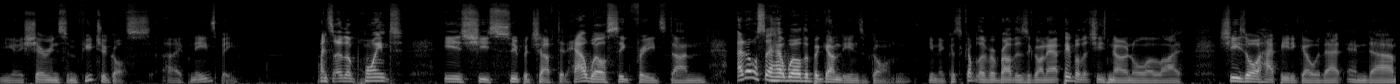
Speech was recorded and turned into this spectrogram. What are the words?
you know sharing some future goss uh, if needs be. And so the point is she's super chuffed at how well Siegfried's done and also how well the Burgundians have gone. You know, because a couple of her brothers have gone out, people that she's known all her life. She's all happy to go with that. And, uh,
